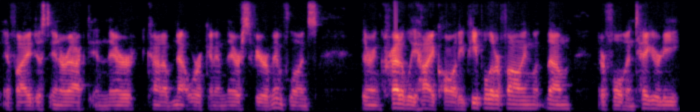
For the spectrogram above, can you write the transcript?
if I just interact in their kind of network and in their sphere of influence, they're incredibly high quality people that are following them. They're full of integrity.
